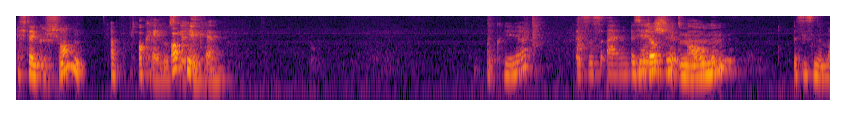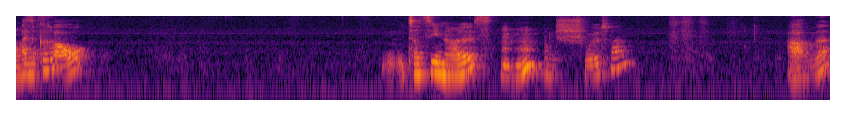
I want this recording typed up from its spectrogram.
Ich denke schon. Okay, los Okay. geht's, Ken. Okay. Es ist ein Es sieht Mensch mit mhm. Augen, Es ist eine eine Maske. Frau, Jetzt hat sie einen Hals. Mhm. und Schultern, Arme,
